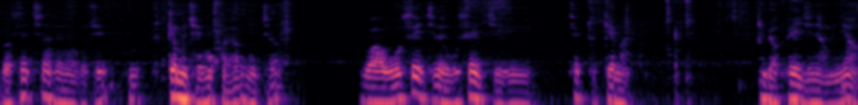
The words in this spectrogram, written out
몇 cm나 되는 거지? 두께 한번 재볼까요 진짜? 와 5cm네 5cm 책 두께만. 몇 페이지냐면요.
